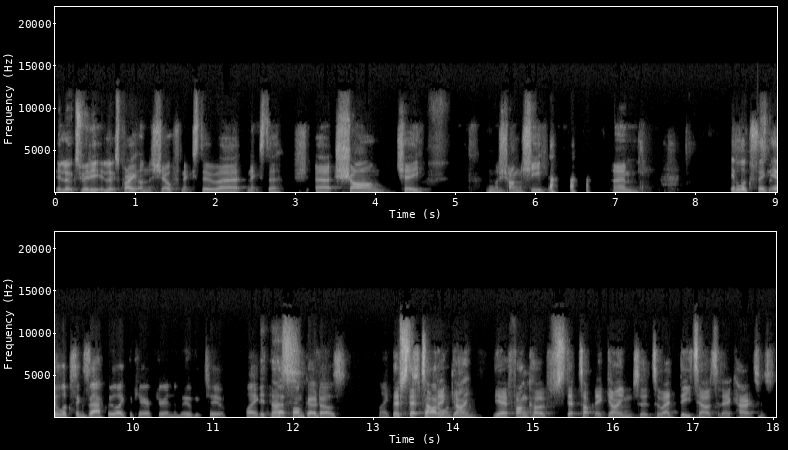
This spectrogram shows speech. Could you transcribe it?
it looks really, it looks great on the shelf next to uh, next to uh, Shang Chi or Mm. Shang Chi. um, It looks it looks exactly like the character in the movie too. Like It that. Funko does. Like They've stepped up their on. game. Yeah, Funko have stepped up their game to, to add detail to their characters.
